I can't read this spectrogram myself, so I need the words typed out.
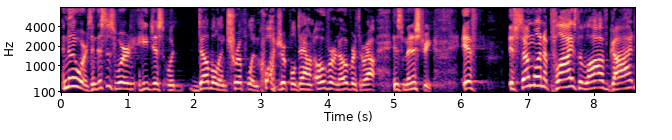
In other words, and this is where he just would double and triple and quadruple down over and over throughout his ministry. If if someone applies the law of God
